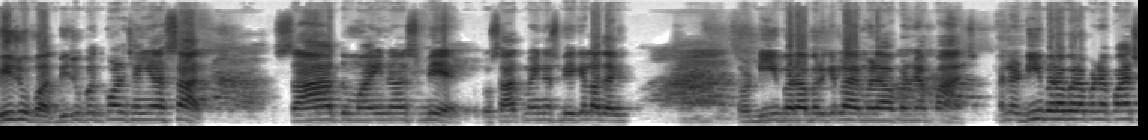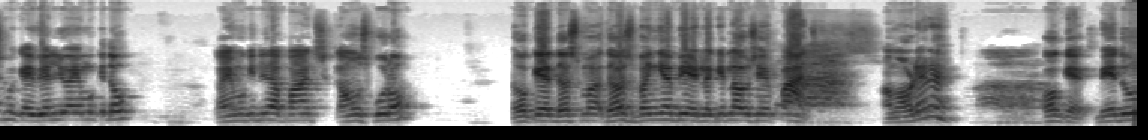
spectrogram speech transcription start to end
બીજું પદ. બીજું પદ કોણ છે અહીંયા? સાત. સાત માઇનસ બે. તો સાત માઇનસ બે કેટલા થાય? તો ડી બરાબર કેટલા મળે આપણને પાંચ. એટલે ડી બરાબર આપણને પાંચ મૂકે. વેલ્યુ અહીં મૂકી દઉં. તો અહીં મૂકી દીધા પાંચ. કાઉન્સ પૂરો. ઓકે, દસમાં દસ ભાગ્યા બે એટલે કેટલા આવશે? પાંચ. આમ આવડે ને? ઓકે, બે દુ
